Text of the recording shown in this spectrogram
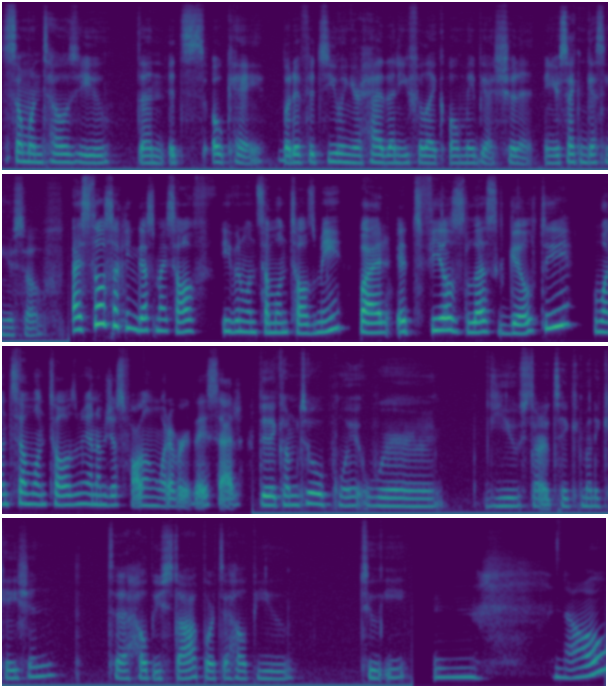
someone tells you, then it's okay. But if it's you in your head, then you feel like, oh, maybe I shouldn't. And you're second guessing yourself. I still second guess myself even when someone tells me, but it feels less guilty when someone tells me and I'm just following whatever they said. Did it come to a point where you started taking medication to help you stop or to help you to eat? Mm, no,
